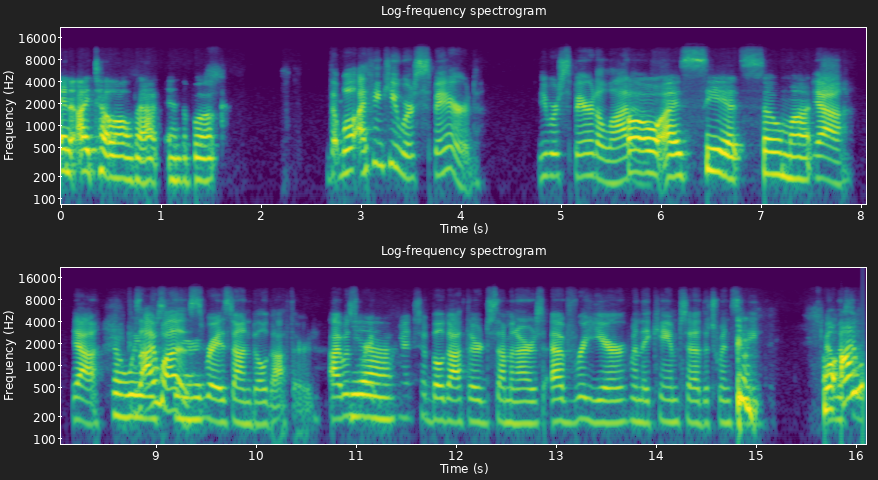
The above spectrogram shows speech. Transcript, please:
and I tell all that in the book. Well, I think you were spared you were spared a lot. Oh, of, I see it so much. Yeah. Yeah. So we I was spared. raised on Bill Gothard. I was yeah. went to Bill Gothard seminars every year when they came to the Twin Cities. well, I is-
